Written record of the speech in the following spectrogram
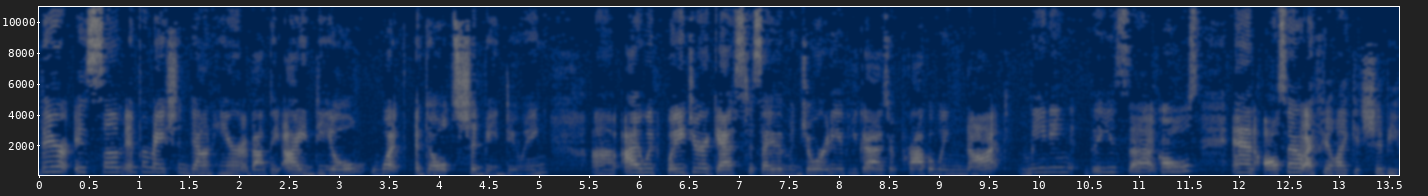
there is some information down here about the ideal, what adults should be doing. Uh, I would wager a guess to say the majority of you guys are probably not meeting these uh, goals. And also, I feel like it should be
